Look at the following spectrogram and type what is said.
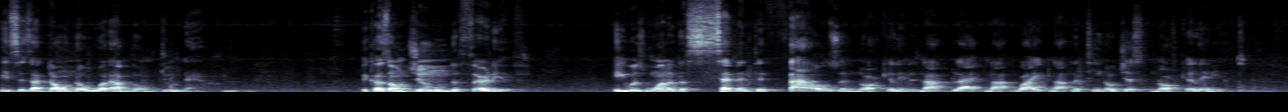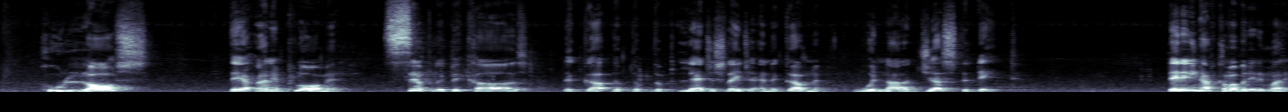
he says, I don't know what I'm going to do now. Because on June the 30th, he was one of the 70,000 North Carolinians, not black, not white, not Latino, just North Carolinians, who lost their unemployment simply because the, the, the, the legislature and the governor would not adjust the date. They didn't even have to come up with any money.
